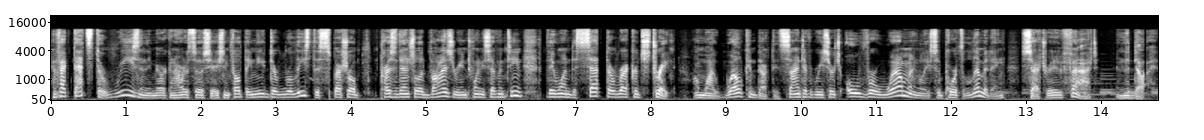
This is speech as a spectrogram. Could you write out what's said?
In fact, that's the reason the American Heart Association felt they needed to release this special presidential advisory in 2017. They wanted to set the record straight on why well-conducted scientific research overwhelmingly supports limiting saturated fat in the diet.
